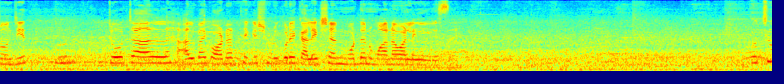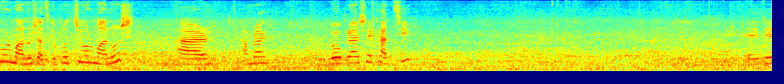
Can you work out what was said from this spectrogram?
রঞ্জিত। টোটাল আলবাইক অর্ডার থেকে শুরু করে collection more than one hour লেগে গেছে। প্রচুর মানুষ আজকে, প্রচুর মানুষ। আর আমরা গোগ্রাসে খাচ্ছি। এই যে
